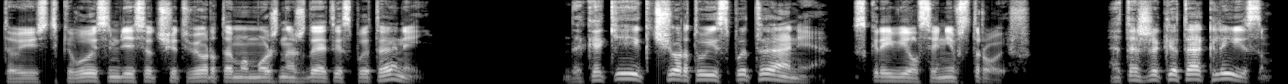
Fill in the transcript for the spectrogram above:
То есть к 84-му можно ждать испытаний? Да какие к черту испытания? — скривился Невстроев. «Это же катаклизм!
